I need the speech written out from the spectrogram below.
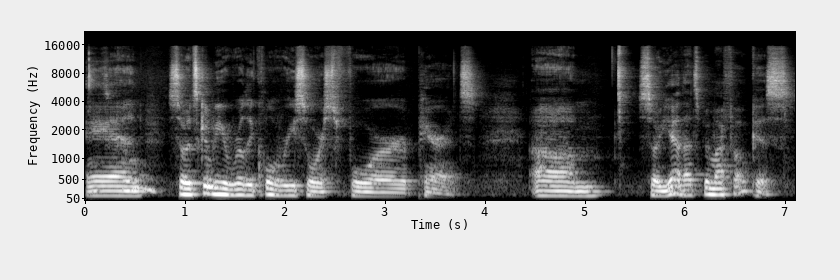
And so it's going to be a really cool resource for parents. Um, so yeah, that's been my focus.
